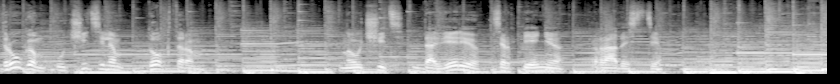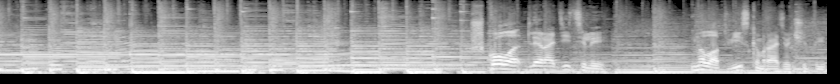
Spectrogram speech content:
другом, учителем, доктором. Научить доверию, терпению, радости. Школа для родителей на Латвийском радио 4.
